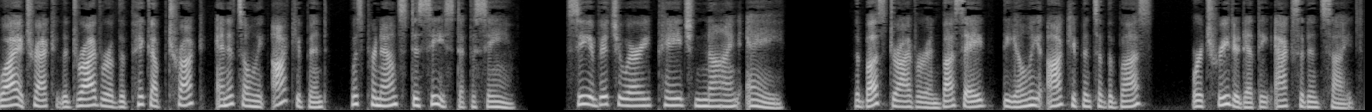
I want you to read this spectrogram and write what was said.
Wiatrek, the driver of the pickup truck and its only occupant, was pronounced deceased at the scene. See obituary page 9a. The bus driver and bus aide, the only occupants of the bus, were treated at the accident site.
